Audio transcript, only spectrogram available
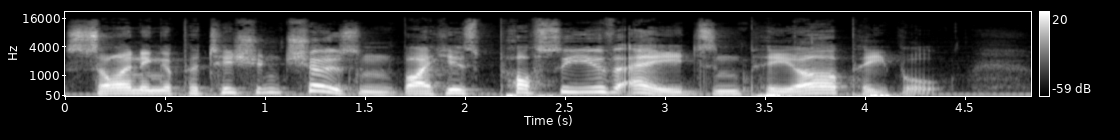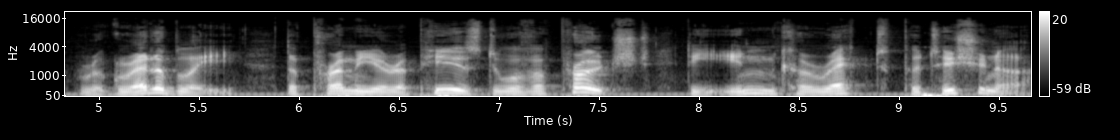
signing a petition chosen by his posse of aides and PR people. Regrettably, the Premier appears to have approached the incorrect petitioner.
